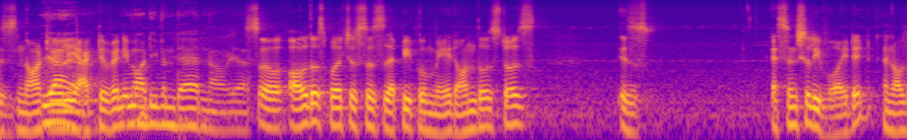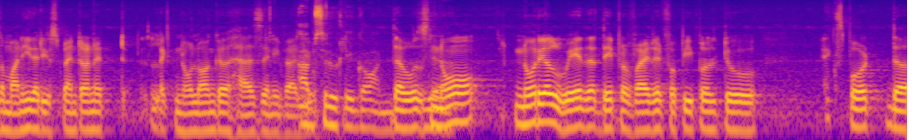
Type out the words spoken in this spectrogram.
is not really active anymore. Not even there now, yeah. So all those purchases that people made on those stores is essentially voided, and all the money that you spent on it like no longer has any value. Absolutely gone. There was Yeah. no no real way that they provided for people to export the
